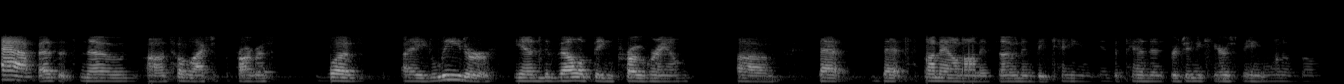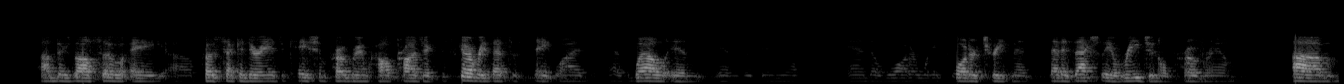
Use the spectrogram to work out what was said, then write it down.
TAP, as it's known, uh, Total Action for Progress, was a leader in developing programs um, that that spun out on its own and became independent. Virginia Cares being one of them. Um, there's also a uh, post-secondary education program called Project Discovery that's a statewide as well in in Virginia, and a water wastewater treatment that is actually a regional program. Um,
